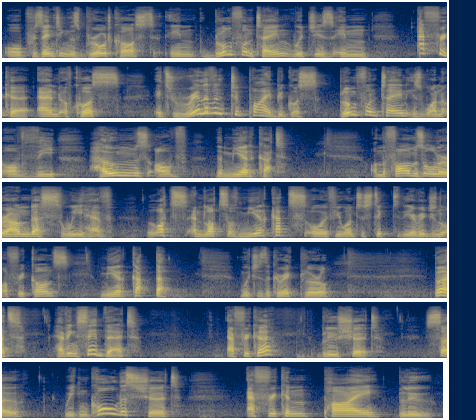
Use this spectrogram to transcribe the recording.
or presenting this broadcast in Bloemfontein, which is in Africa. And of course, it's relevant to Pi because Bloemfontein is one of the homes of the meerkat. On the farms all around us, we have lots and lots of meerkats, or if you want to stick to the original Afrikaans, meerkatte, which is the correct plural. But having said that, Africa, blue shirt. So we can call this shirt African Pie Blue.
